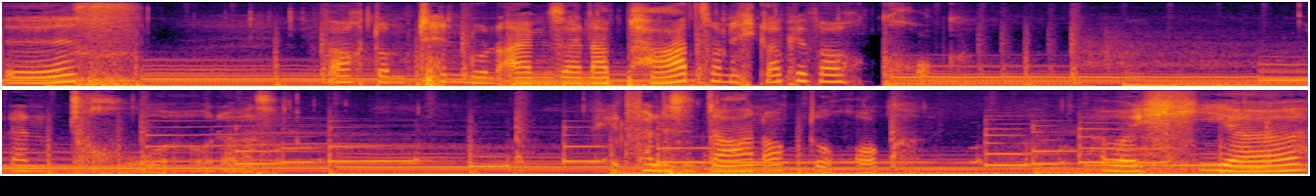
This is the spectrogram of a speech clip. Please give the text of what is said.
ist. Hier war auch Domtendo in einem seiner Parts und ich glaube, hier war auch ein Krog. Oder eine Truhe oder was. Auf jeden Fall ist da ein Octorok. Aber hier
